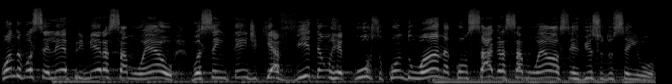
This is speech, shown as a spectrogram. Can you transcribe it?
Quando você lê 1 Samuel, você entende que a vida é um recurso quando Ana consagra Samuel ao serviço do Senhor.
